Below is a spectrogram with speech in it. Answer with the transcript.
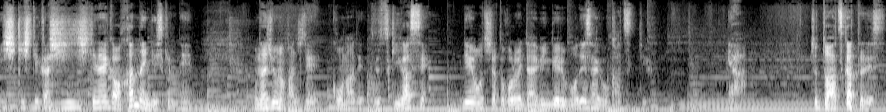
意識してかしてないか分かんないんですけどね。同じような感じでコーナーで頭突き合戦。で落ちたところにダイビングエルボーで最後勝つっていう。いやちょっと熱かったです。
